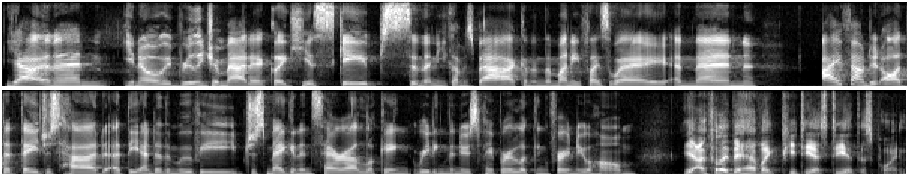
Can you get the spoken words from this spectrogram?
Yeah, and then, you know, really dramatic, like he escapes and then he comes back and then the money flies away. And then I found it odd that they just had at the end of the movie just Megan and Sarah looking, reading the newspaper, looking for a new home. Yeah, I feel like they have like PTSD at this point.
